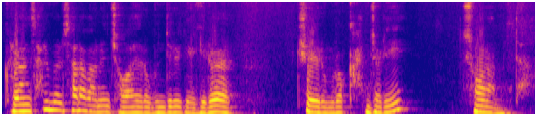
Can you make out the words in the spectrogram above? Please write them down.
그러한 삶을 살아가는 저와 여러분들이 되기를 주의 이름으로 간절히 소원합니다.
